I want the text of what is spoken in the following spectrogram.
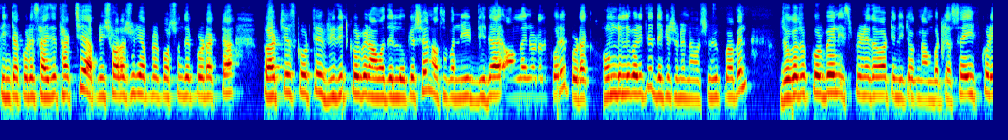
তিনটা করে সাইজে থাকছে, আপনি সরাসরি আপনার পছন্দের প্রোডাক্টটা পারচেস করতে ভিজিট করবেন আমাদের লোকেশন অথবা নির্দ্বিধায় অনলাইন অর্ডার করে প্রোডাক্ট হোম ডেলিভারিতে দেখে শুনে নেওয়ার সুযোগ পাবেন। যোগাযোগ করবেন স্ক্রিনে দেওয়া টেলিটক নাম্বারটা সেভ করে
